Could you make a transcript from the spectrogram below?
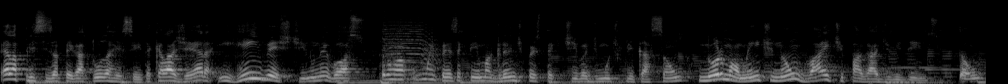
ela precisa pegar toda a receita que ela gera e reinvestir no negócio. Então, uma, uma empresa que tem uma grande perspectiva de multiplicação normalmente não vai te pagar dividendos. Então,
